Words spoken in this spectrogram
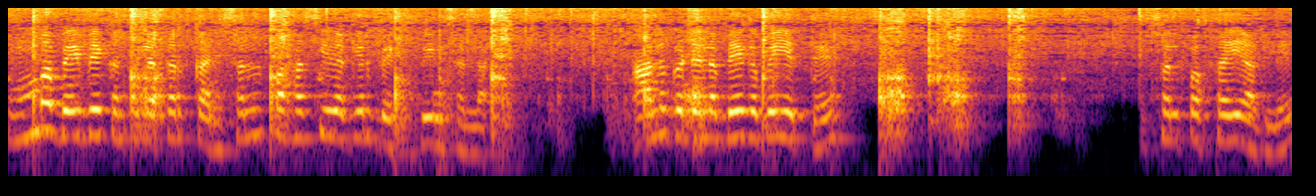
ತುಂಬ ಬೇಯಬೇಕಂತಿಲ್ಲ ತರಕಾರಿ, ಸ್ವಲ್ಪ ಹಸಿಯಾಗಿರಬೇಕು ಬೀನ್ಸ್ ಎಲ್ಲ. ಆಲೂಗಡ್ಡೆ ಎಲ್ಲ ಬೇಗ ಬೇಯುತ್ತೆ. ಸ್ವಲ್ಪ ಫ್ರೈ ಆಗಲಿ.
